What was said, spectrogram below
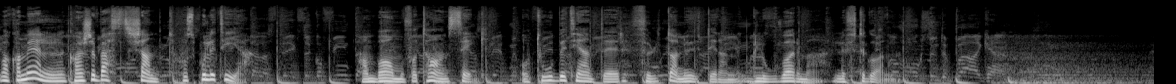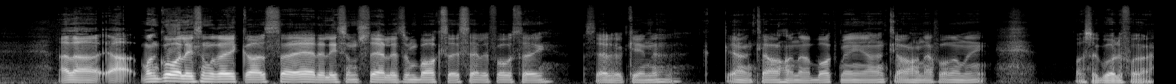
var Kamelen kanskje best kjent hos politiet. Han ba om å få ta en sigg, og to betjenter fulgte han ut i den glovarme luftegården. Eller, ja, man går liksom og røyker, så er det liksom Ser litt sånn bak seg, ser litt for seg. Ser du ikke nå er han klar, han er bak meg, er han klar, han er foran meg. Og så går du for det.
